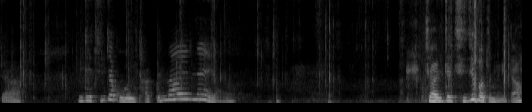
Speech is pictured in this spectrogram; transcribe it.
자, 이제 진짜 거의 다 끝났네요. 자, 이제 뒤집어 줍니다.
